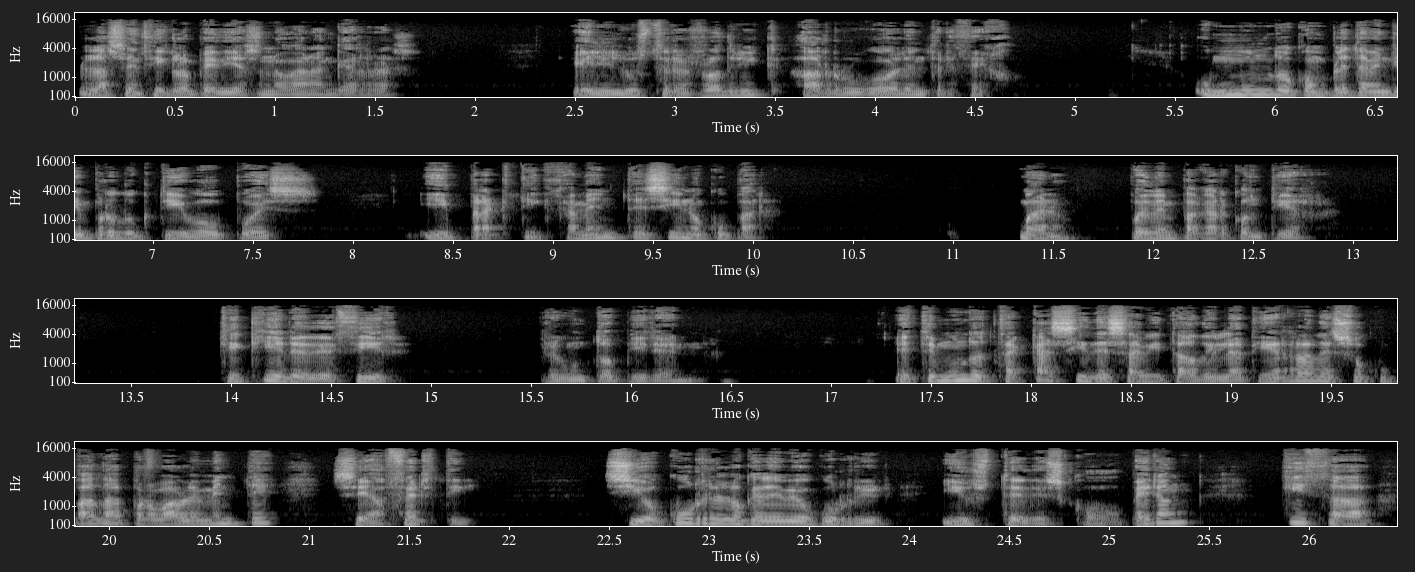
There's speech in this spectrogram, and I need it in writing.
Las enciclopedias no ganan guerras. El ilustre Roderick arrugó el entrecejo. Un mundo completamente improductivo, pues, y prácticamente sin ocupar. Bueno, pueden pagar con tierra. ¿Qué quiere decir? preguntó Pirén. Este mundo está casi deshabitado y la tierra desocupada probablemente sea fértil. Si ocurre lo que debe ocurrir y ustedes cooperan, quizá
